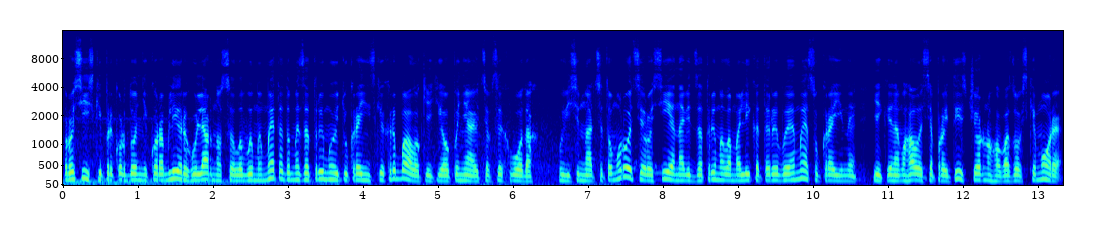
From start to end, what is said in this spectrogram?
Російські прикордонні кораблі регулярно силовими методами затримують українських рибалок, які опиняються в цих водах. У 18-му році Росія навіть затримала малі катери ВМС України, які намагалися пройти з Чорного в Азовське море.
